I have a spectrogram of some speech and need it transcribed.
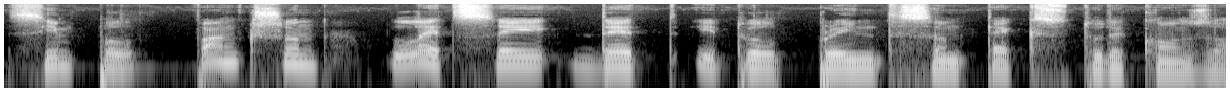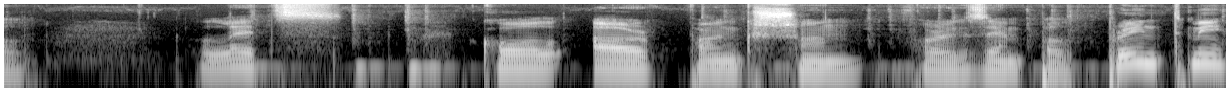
simple function. Let's say that it will print some text to the console. Let's call our function, for example, print me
